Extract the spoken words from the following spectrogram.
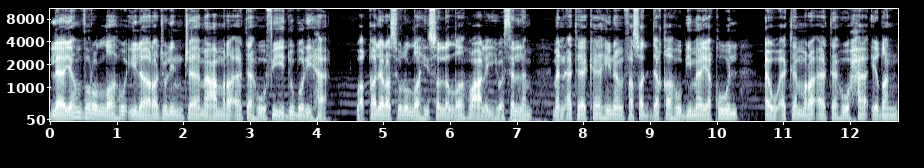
لا ينظر الله إلى رجل جامع امرأته في دبرها. وقال رسول الله صلى الله عليه وسلم من أتى كاهنا فصدقه بما يقول أو أتى امرأته حائضا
